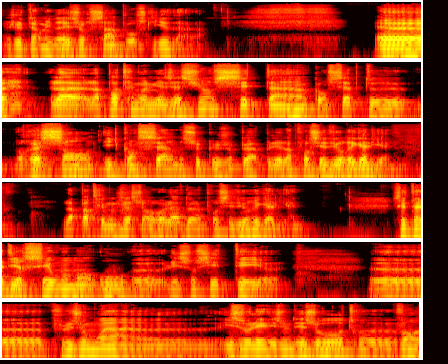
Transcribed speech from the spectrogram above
Je terminerai sur ça pour ce qui est de euh, la, la, patrimonialisation, c'est un concept récent. Il concerne ce que je peux appeler la procédure régalienne. La patrimonialisation relève de la procédure régalienne. C'est-à-dire, c'est au moment où euh, les sociétés euh, euh, plus ou moins euh, isolés les unes des autres, euh, vont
